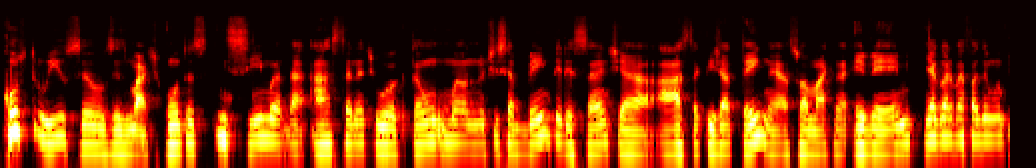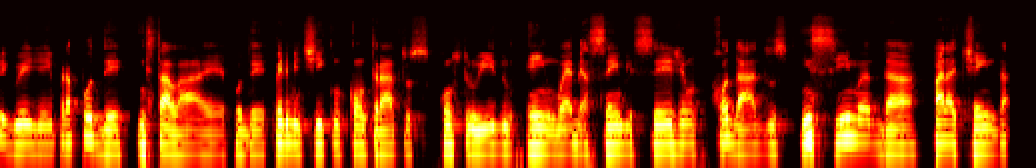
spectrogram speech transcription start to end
construir os seus smart contracts em cima da Asta Network. Então, uma notícia bem interessante, a, Asta que já tem né, a sua máquina EVM e agora vai fazer um upgrade aí para poder instalar, é, poder permitir que contratos construídos em WebAssembly sejam rodados em cima da parachain da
